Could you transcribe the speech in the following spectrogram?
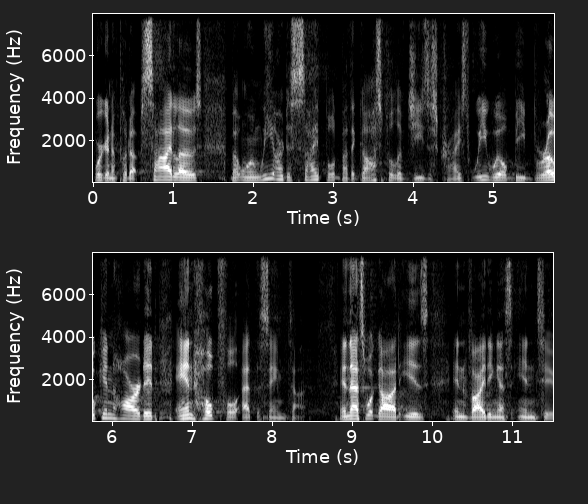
we're going to put up silos. But when we are discipled by the gospel of Jesus Christ, we will be brokenhearted and hopeful at the same time. And that's what God is inviting us into.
